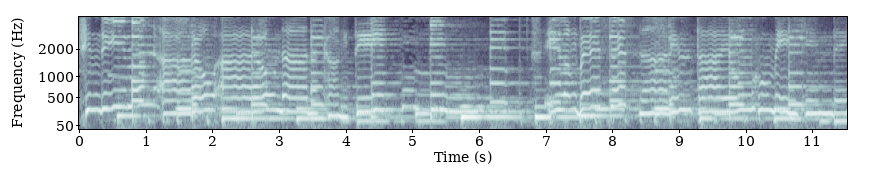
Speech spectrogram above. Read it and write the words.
Hindi man araw-araw na nakangiti. Ilang beses na rin tayong humihindi.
